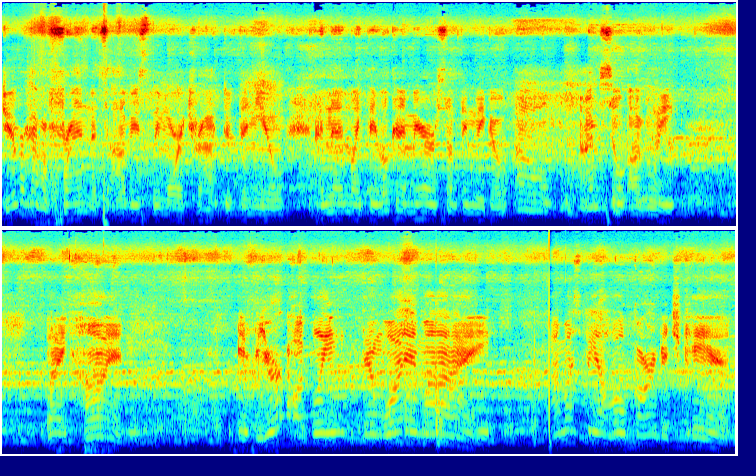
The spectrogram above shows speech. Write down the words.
Do you ever have a friend that's obviously more attractive than you, and then like they look in a mirror or something, they go, "Oh, I'm so ugly." Like, hon, if you're ugly, then what am I? I must be a whole garbage can.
